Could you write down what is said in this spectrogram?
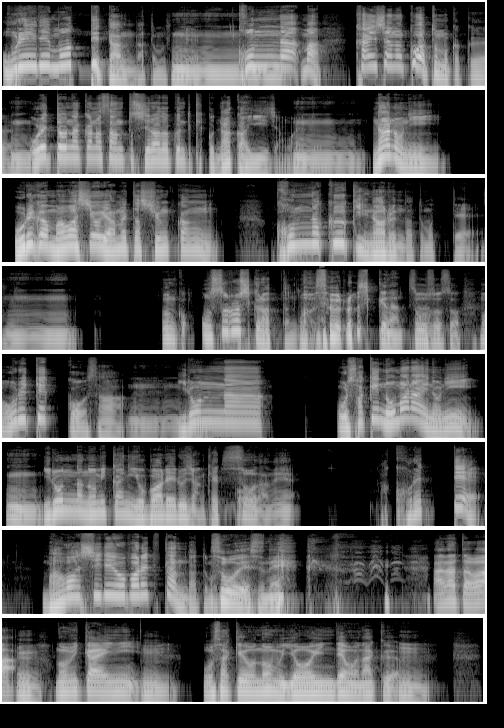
俺で持ってたんだと思って、うん。こんなまあ会社の子はともかく、ん。俺と中野さんと白戸くんって結構仲いいじゃん割と、んなのに俺が回しをやめた瞬間こんな空気になるんだと思って。うんうんなんか恐ろしくなったんだよ恐ろしくなった。そうそうそう、まあ、俺結構さうん。いろんな俺酒飲まないのにうん。いろんな飲み会に呼ばれるじゃん結構。そうだね。あこれって回しで呼ばれてたんだと思って。そうですねあなたはうん。飲み会うにん。お酒を飲む要因でもなく、うん。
